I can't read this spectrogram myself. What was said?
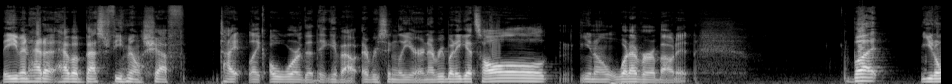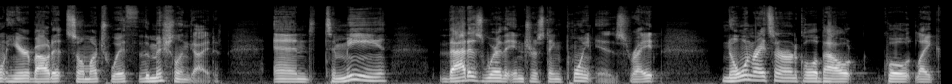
They even had a have a best female chef type like award that they give out every single year, and everybody gets all you know whatever about it. But you don't hear about it so much with the Michelin Guide, and to me, that is where the interesting point is. Right? No one writes an article about quote like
